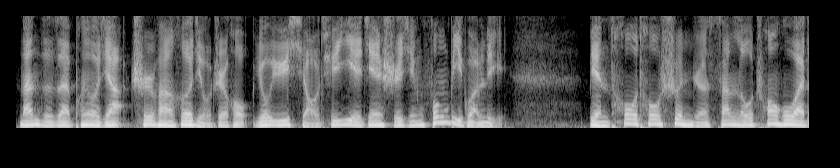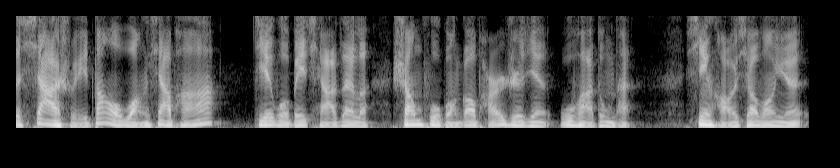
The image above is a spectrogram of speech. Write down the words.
男子在朋友家吃饭喝酒之后，由于小区夜间实行封闭管理。便偷偷顺着三楼窗户外的下水道往下爬，结果被卡在了商铺广告牌之间，无法动弹。幸好消防员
